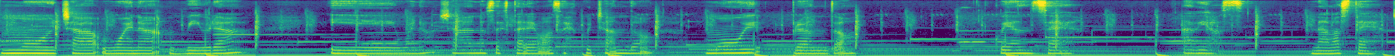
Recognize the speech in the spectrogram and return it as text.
mucha buena vibra y ya nos estaremos escuchando muy pronto. Cuídense. Adiós. Namaste.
